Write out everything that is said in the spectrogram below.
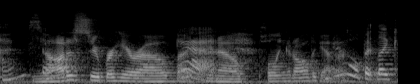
I'm so Not a superhero, but Yeah. you know, pulling it all together. No, but like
